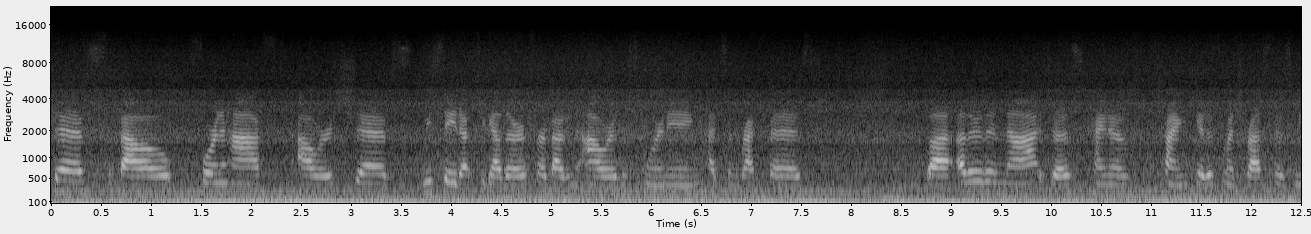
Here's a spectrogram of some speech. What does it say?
shifts, about four and a half hour shifts. We stayed up together for about an hour this morning, had some breakfast. But other than that, just kind of trying to get as much rest as we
